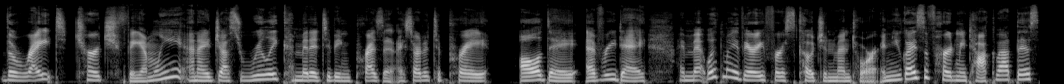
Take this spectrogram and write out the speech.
the right church family and I just really committed to being present. I started to pray all day, every day. I met with my very first coach and mentor, and you guys have heard me talk about this.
